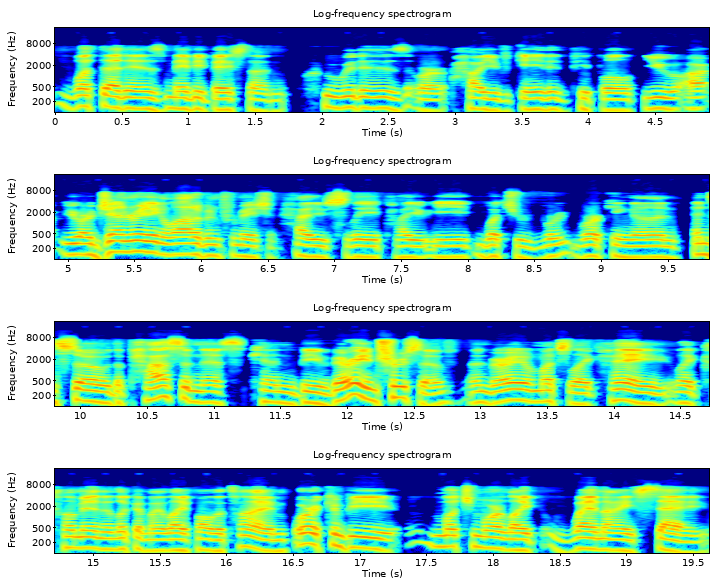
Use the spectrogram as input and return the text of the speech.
what that is maybe based on who it is or how you've gated people. You are you are generating a lot of information: how you sleep, how you eat, what you're wor- working on, and so the passiveness can be very intrusive and very much like, hey, like come in and look at my life all the time, or it can be much more like when I say,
